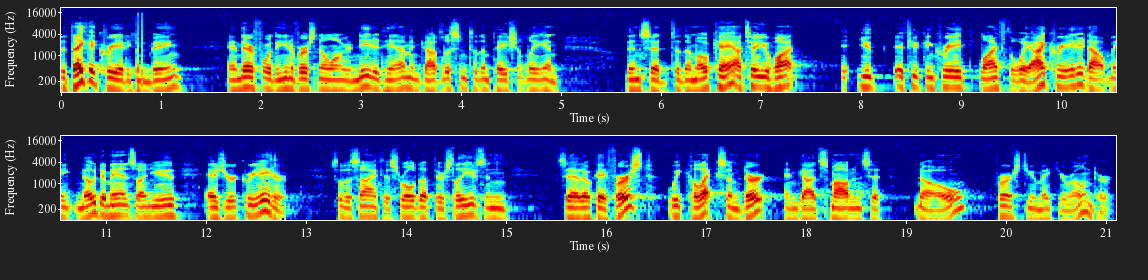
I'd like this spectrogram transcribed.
that they could create a human being, and therefore the universe no longer needed him, and God listened to them patiently and then said to them, Okay, I'll tell you what, you, if you can create life the way I created, I'll make no demands on you as your creator. So the scientists rolled up their sleeves and said, Okay, first we collect some dirt. And God smiled and said, No, first you make your own dirt.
